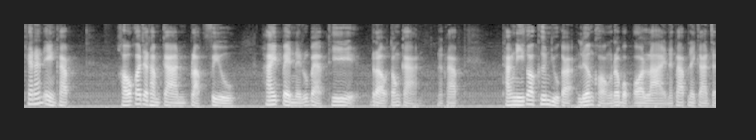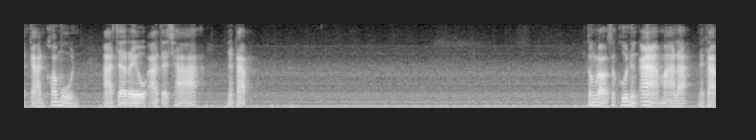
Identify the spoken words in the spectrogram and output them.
แค่นั้นเองครับ เขาก็จะทำการปรับฟิลให้เป็นในรูปแบบที่เราต้องการนะครับ ทั้งนี้ก็ขึ้นอยู่กับเรื่องของระบบออนไลน์นะครับ ในการจัดการข้อมูล อาจจะเร็วอาจจะช้านะครับต้องรอสักครู่หนึ่งอ่ามาละนะครับ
